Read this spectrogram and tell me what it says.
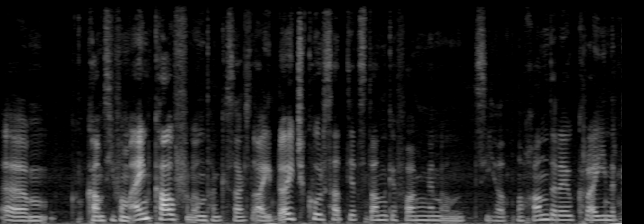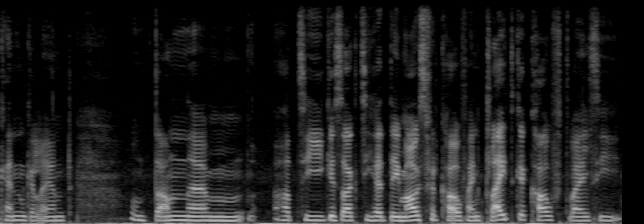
ähm, kam sie vom Einkaufen und hat gesagt, ah, ihr Deutschkurs hat jetzt angefangen und sie hat noch andere Ukrainer kennengelernt. Und dann ähm, hat sie gesagt, sie hätte im Ausverkauf ein Kleid gekauft, weil sie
